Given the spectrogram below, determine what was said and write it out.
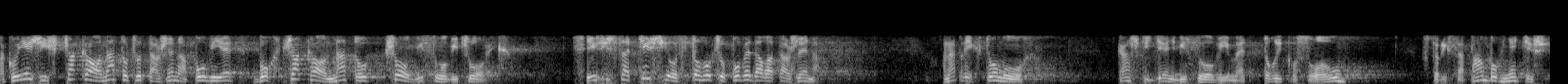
ako Ježiš čakal na to, čo tá žena povie, Boh čakal na to, čo vysloví človek. Ježiš sa tešil z toho, čo povedala tá žena. A napriek tomu každý deň vyslovíme toľko slov, z ktorých sa Pán Boh neteší.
